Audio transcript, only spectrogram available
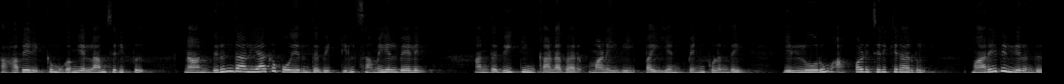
காவேரிக்கு முகம் எல்லாம் சிரிப்பு. நான் விருந்தாளியாக போயிருந்த வீட்டில் சமையல் வேலை. அந்த வீட்டின் கணவர் மனைவி பையன் பெண் குழந்தை எல்லோரும் அப்படி சிரிக்கிறார்கள். மறைவில் இருந்து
